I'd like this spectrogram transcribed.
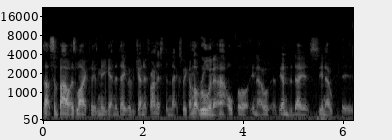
that's about as likely as me getting a date with Jennifer Aniston next week. I'm not ruling it out, but, you know, at the end of the day, it's, you know, eh,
